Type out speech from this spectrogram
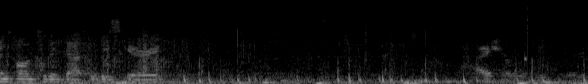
Maybe one of your friends falling to their death would be scary. I sure would be scared.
